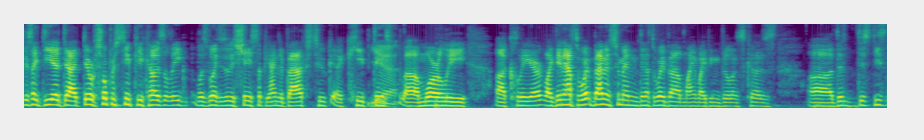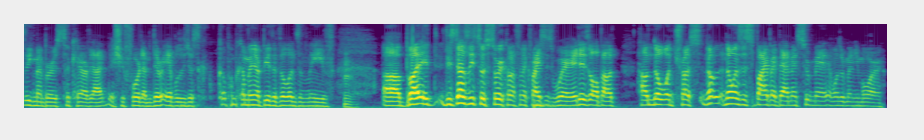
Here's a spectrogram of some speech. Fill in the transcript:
This idea that they were so pristine because the League was willing to do this shady stuff behind their backs to uh, keep things Yeah. uh, morally uh, clear. Like they didn't have to. Worry, Batman, Superman didn't have to worry about mind wiping villains because uh, the, this, these League members took care of that issue for them. They were able to just come, in and be the villains and leave. Uh, but it, this does lead to a story called the Crisis where it is all about how no one trusts, no, no one's inspired by Batman, Superman, and Wonder Woman anymore.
